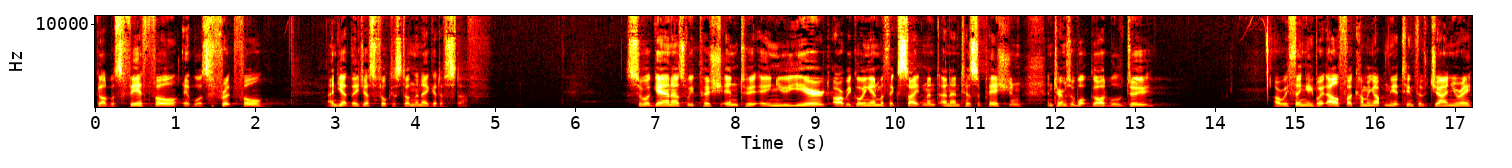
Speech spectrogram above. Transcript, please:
God was faithful, it was fruitful, and yet they just focused on the negative stuff. So, again, as we push into a new year, are we going in with excitement and anticipation in terms of what God will do? Are we thinking about Alpha coming up on the 18th of January?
